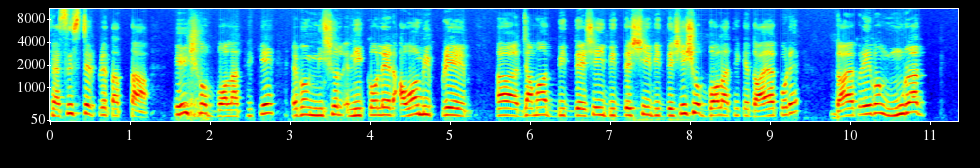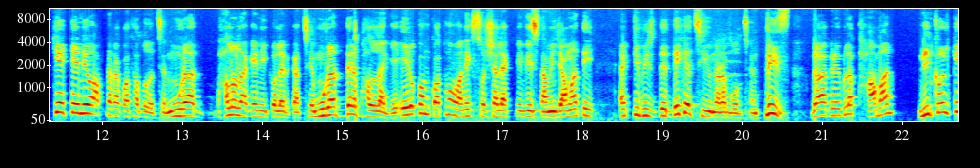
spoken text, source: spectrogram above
ফ্যাসিস্টের প্রেতাত্মা এইসব বলা থেকে এবং নিশল, নিকোলের আওয়ামী প্রেম জামাত বিদ্বেষ, এই বিদ্বেষ, সেই বিদ্বেষ, এইসব বলা থেকে দয়া করে দয়া করে এবং মুরাদ কে টেনেও আপনারা কথা বলেছেন। মুরাদ ভালো লাগে নিকোলের কাছে, মুরাদদের ভালো লাগে। এরকম কথাও অনেক সোশ্যাল অ্যাক্টিভিস্ট, আমি জামাতি অ্যাক্টিভিস্টদের দেখেছি ওনারা বলছেন। প্লিজ, দয়া করে এগুলো থামান। নিকোলকে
